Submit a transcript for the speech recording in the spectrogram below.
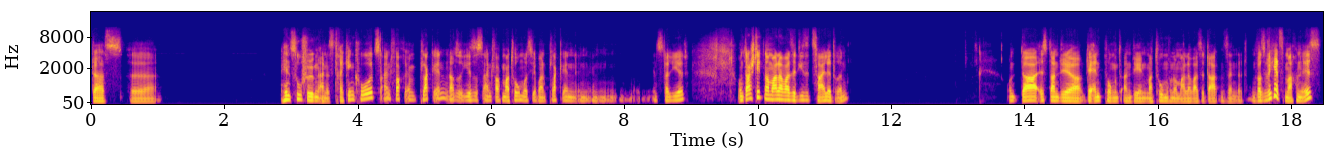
das äh, Hinzufügen eines Tracking-Codes einfach im Plugin. Also hier ist es einfach Matomo ist hier ein Plugin in, in, installiert. Und da steht normalerweise diese Zeile drin. Und da ist dann der, der Endpunkt, an den Matomo normalerweise Daten sendet. Und was wir jetzt machen ist,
